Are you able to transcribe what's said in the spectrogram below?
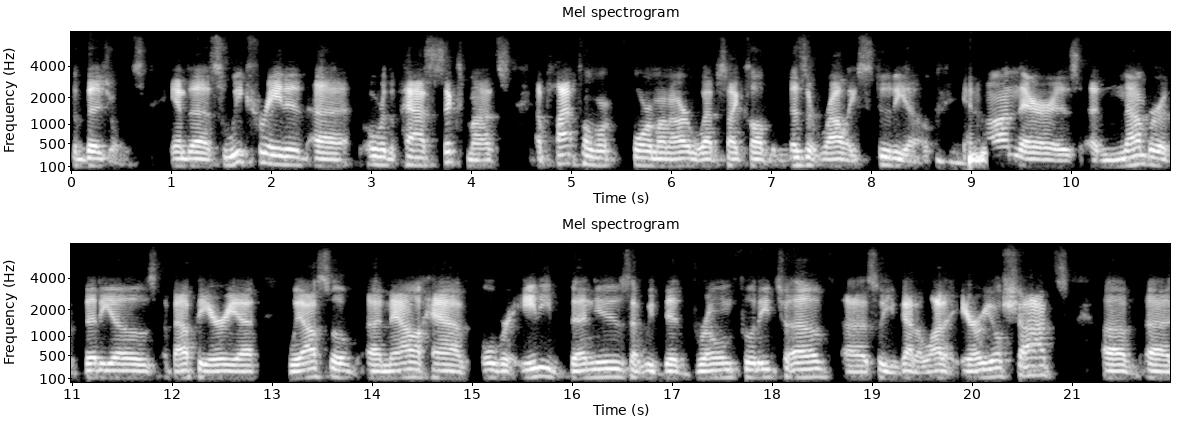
the visuals. And uh, so we created uh, over the past six months a platform form on our website called the Visit Raleigh Studio. Mm-hmm. And on there is a number of videos about the area. We also uh, now have over 80 venues that we did drone footage of. Uh, so you've got a lot of aerial shots of uh,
